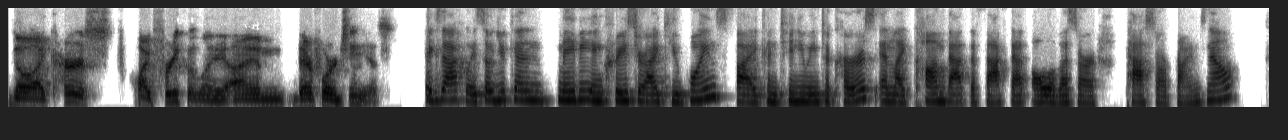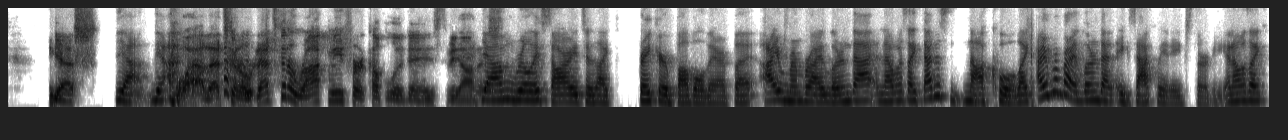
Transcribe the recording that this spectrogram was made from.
though I curse quite frequently, I am therefore a genius. Exactly. So you can maybe increase your IQ points by continuing to curse and like combat the fact that all of us are past our primes now. Yes. Yeah. Yeah. Wow, that's gonna that's gonna rock me for a couple of days, to be honest. Yeah, I'm really sorry to like break your bubble there, but I remember I learned that and I was like, that is not cool. Like I remember I learned that exactly at age 30. And I was like,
